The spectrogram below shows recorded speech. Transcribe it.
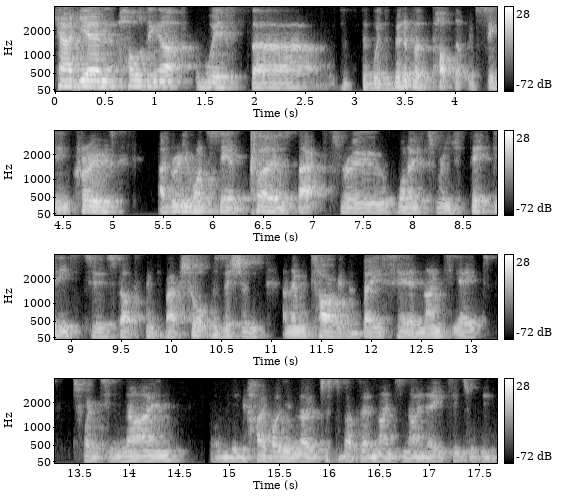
CAD yen holding up with, uh, with a bit of a pop that we've seen in crude. I'd really want to see a close back through 103.50s to start to think about short positions. And then we target the base here, 98.29 on the high volume node just above there, 99.80s will be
